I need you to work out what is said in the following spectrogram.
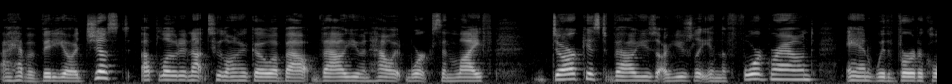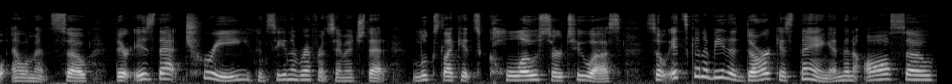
I have a video I just uploaded not too long ago about value and how it works in life. Darkest values are usually in the foreground and with vertical elements. So there is that tree, you can see in the reference image, that looks like it's closer to us. So it's going to be the darkest thing. And then also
